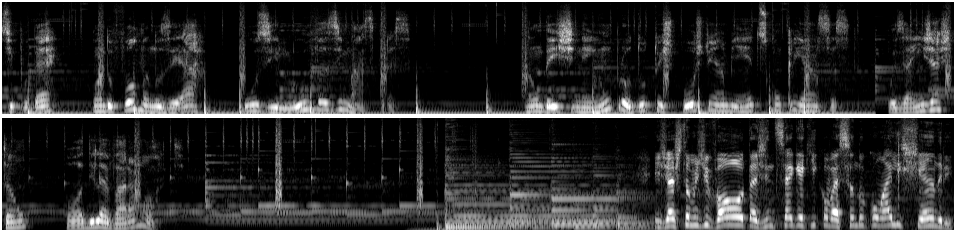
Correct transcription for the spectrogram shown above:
Se puder, quando for manusear, use luvas e máscaras. Não deixe nenhum produto exposto em ambientes com crianças, pois a ingestão pode levar à morte. E já estamos de volta, a gente segue aqui conversando com Alexandre.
